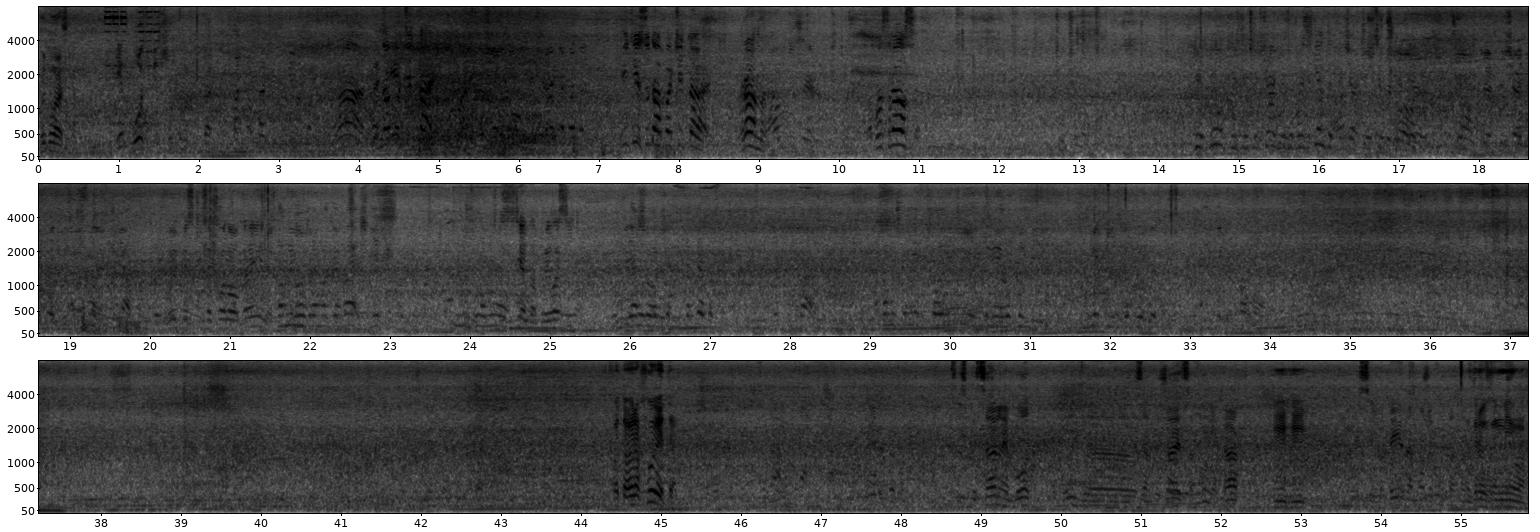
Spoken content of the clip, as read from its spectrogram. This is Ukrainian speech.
Будь ласка. І подпис. А, ну почитай. Иди сюда почитай. Грамотно. Обосрался? Где подпись и печать? Вы за президента печать? Что все такое? Почему печать и подпись? Выписки закона Украины? Там мы утром одеваешь, есть Президента пригласить? Ну я же вообще не за это. Фотографуєте? Це спеціальний бот, тут е, загружається фотокарт, Угу. якщо людина може фотографувати. Зрозуміло.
